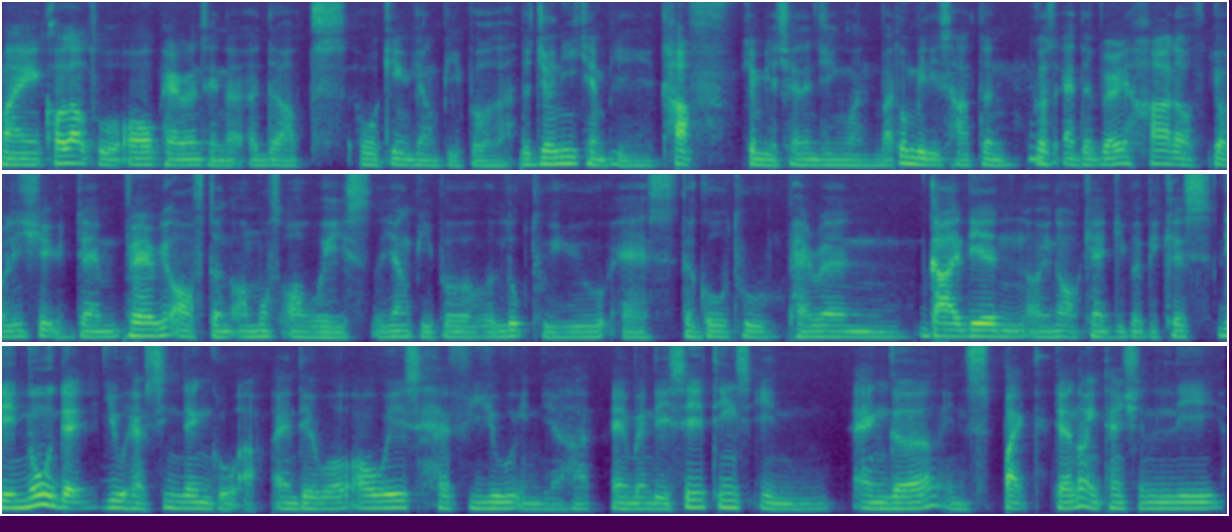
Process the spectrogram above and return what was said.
My call out to all parents and adults working with young people. The journey journey can be tough, can be a challenging one, but don't be disheartened because at the very heart of your relationship with them, very often, almost always, the young people will look to you as the go-to parent, guardian, or you know, caregiver because they know that you have seen them grow up and they will always have you in their heart. And when they say things in anger, in spite, they're not intentionally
